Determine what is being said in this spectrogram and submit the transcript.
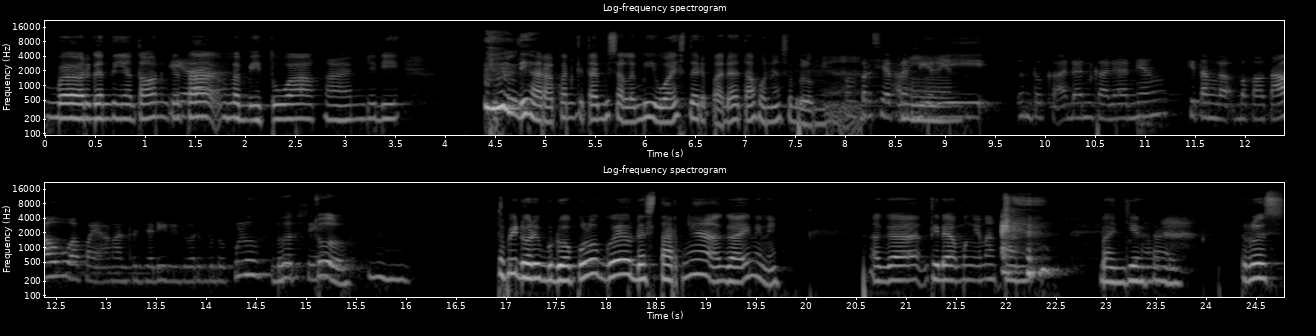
bergantinya tahun kita Iya. lebih tua kan. Jadi diharapkan kita bisa lebih wise daripada tahun yang sebelumnya. Mempersiapkan Amin. diri untuk keadaan-keadaan yang kita nggak bakal tahu apa yang akan terjadi di 2020 gitu sih. betul Hmm. Tapi 2020 gue udah startnya agak ini nih. Agak tidak mengenakan. Banjir kan. Terus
